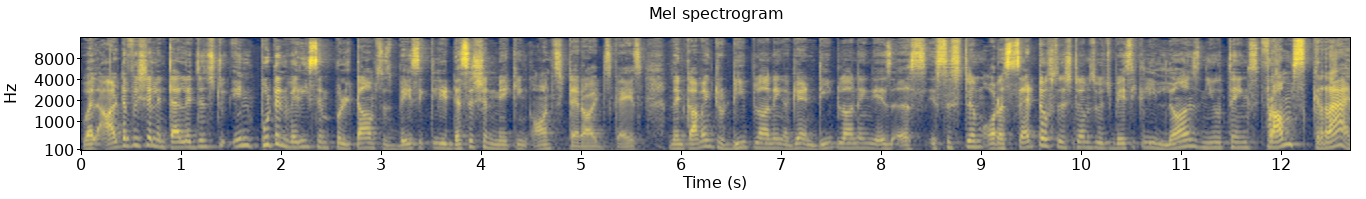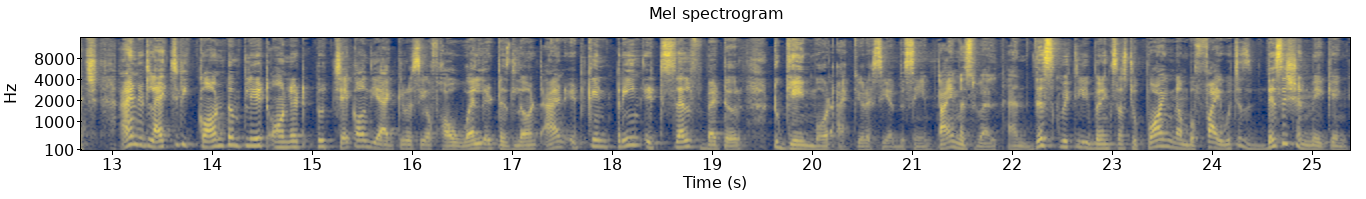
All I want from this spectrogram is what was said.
Well, artificial intelligence to input in very simple terms is basically decision making on steroids, guys. Then coming to deep learning, again, deep learning is a, a system or a set of systems which basically learns new things from scratch and it'll actually contemplate on it to check on the accuracy of how well it is learned and it can train itself better to gain more accuracy at the same time as well. And this quickly brings us to point number five, which is decision making.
